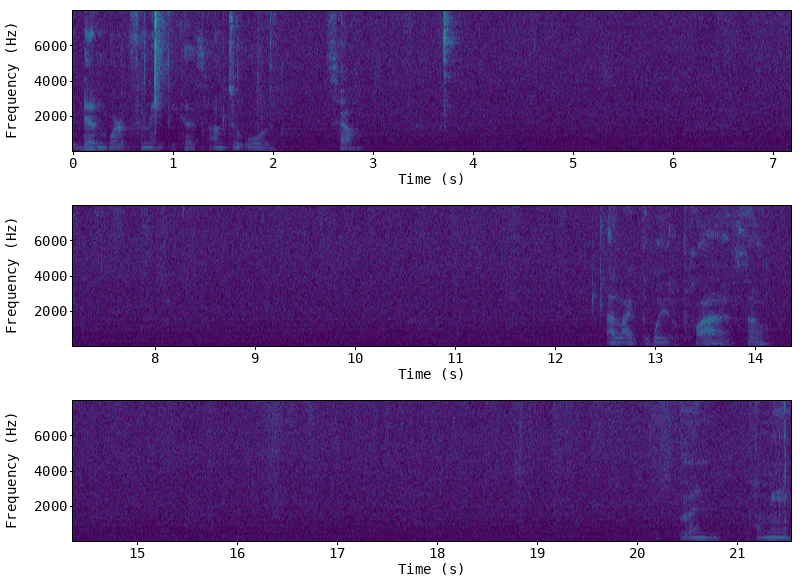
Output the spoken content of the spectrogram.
it doesn't work for me because I'm too oily. So I like the way it applies though. And come in.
